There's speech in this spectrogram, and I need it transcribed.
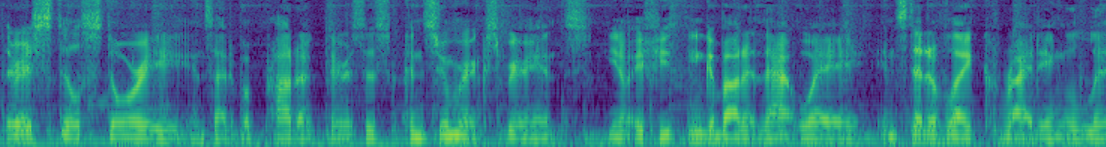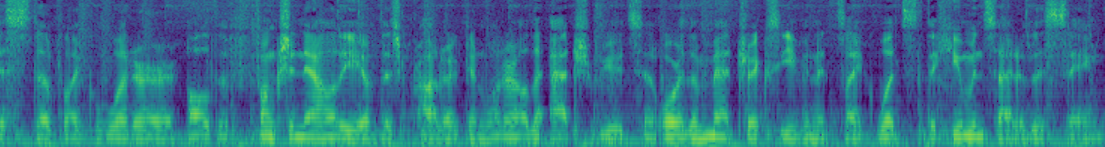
There is still story inside of a product. There's this consumer experience. You know, if you think about it that way, instead of like writing a list of like what are all the functionality of this product and what are all the attributes and, or the metrics even, it's like what's the human side of this thing.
